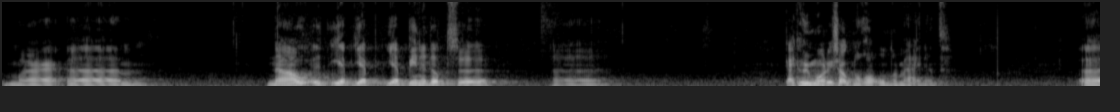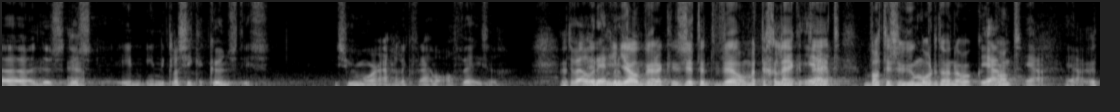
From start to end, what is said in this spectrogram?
Maar, uh, nou, je hebt, je, hebt, je hebt binnen dat. kijk, humor is ook nogal ondermijnend. Uh, dus dus in, in de klassieke kunst is, is humor eigenlijk vrijwel afwezig. Terwijl in, in, jouw werk zit het wel, maar tegelijkertijd, wat is humor dan ook? Want. Het,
